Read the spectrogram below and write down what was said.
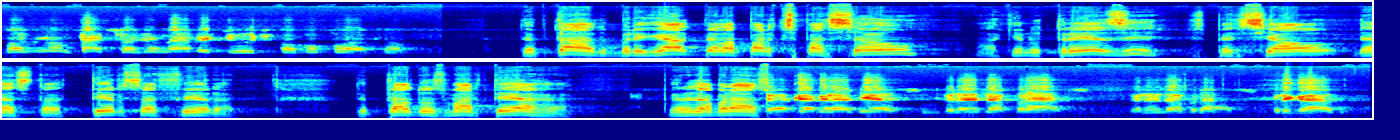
quando não está fazendo nada de útil para a população. Deputado, obrigado pela participação aqui no 13, especial desta terça-feira. Deputado Osmar Terra, grande abraço. Eu que agradeço, um grande abraço, um grande abraço. Obrigado.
